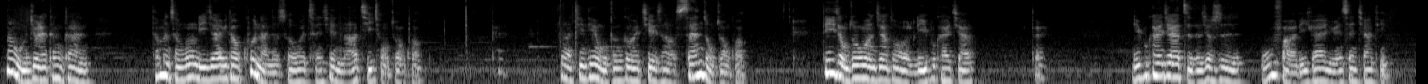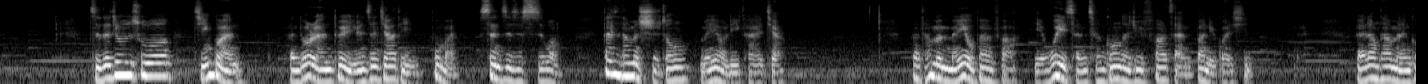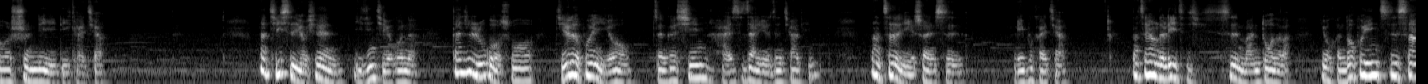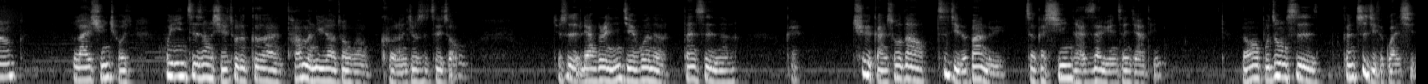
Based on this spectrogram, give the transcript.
那我们就来看看，他们成功离家遇到困难的时候会呈现哪几种状况。那今天我跟各位介绍三种状况。第一种状况叫做离不开家，对，离不开家指的就是无法离开原生家庭，指的就是说，尽管很多人对原生家庭不满，甚至是失望，但是他们始终没有离开家，那他们没有办法。也未曾成功的去发展伴侣关系，来让他们能够顺利离开家。那即使有些人已经结婚了，但是如果说结了婚以后，整个心还是在原生家庭，那这也算是离不开家。那这样的例子是蛮多的啦，有很多婚姻之商来寻求。婚姻之商协助的个案，他们遇到状况可能就是这种，就是两个人已经结婚了，但是呢却感受到自己的伴侣整个心还是在原生家庭，然后不重视跟自己的关系，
